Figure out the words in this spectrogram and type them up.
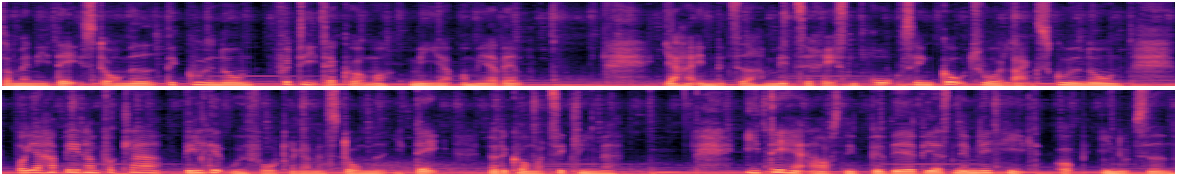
som man i dag står med ved Gudnåen, fordi der kommer mere og mere vand. Jeg har inviteret ham med til Resenbro til en god tur langs Gudnåen, hvor jeg har bedt ham forklare, hvilke udfordringer man står med i dag, når det kommer til klima. I det her afsnit bevæger vi os nemlig helt op i nutiden.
